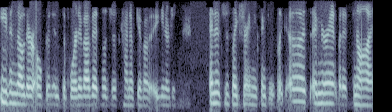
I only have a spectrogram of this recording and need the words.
even though they're open and supportive of it, they'll just kind of give a you know just and it's just like sharing these things. It's like oh it's ignorant but it's not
